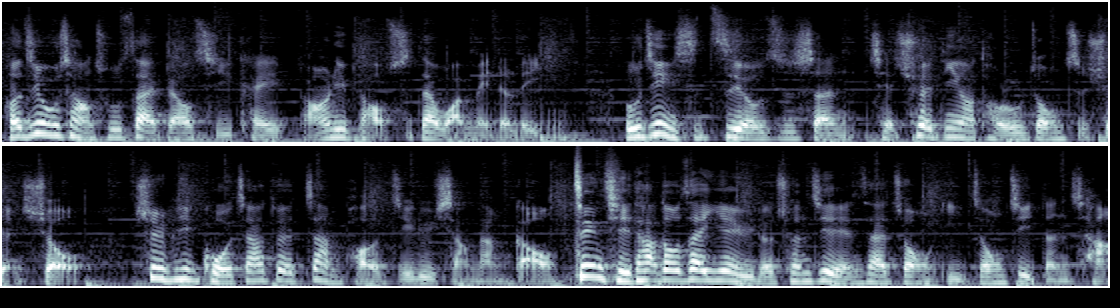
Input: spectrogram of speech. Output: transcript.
合计五场出赛标七 K，防御率保持在完美的零。如今已是自由之身，且确定要投入中职选秀，续批国家队战跑的几率相当高。近期他都在业余的春季联赛中以中继登场，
